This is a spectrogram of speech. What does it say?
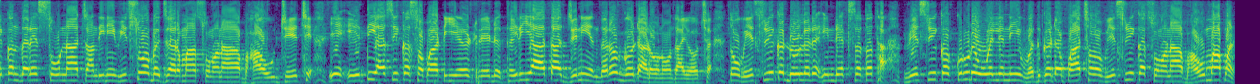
એકંદરે સોના, ચાંદીની વિશ્વ બજારમાં સોનાના ભાવ જે છે એ ઐતિહાસિક સપાટીએ ટ્રેડ થઈ રહ્યા હતા, જેની અંદર ઘટાડો નોંધાયો છે. તો વૈશ્વિક ડોલર ઇન્ડેક્સ તથા વૈશ્વિક ક્રૂડ ઓઇલની વધઘટ પાછળ વૈશ્વિક સોનાના ભાવમાં પણ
